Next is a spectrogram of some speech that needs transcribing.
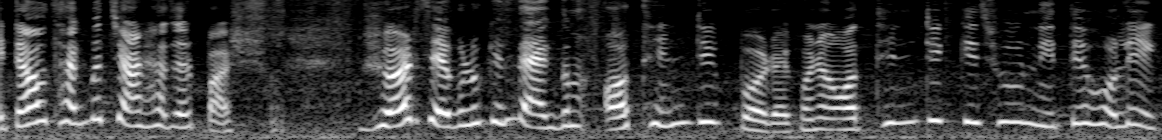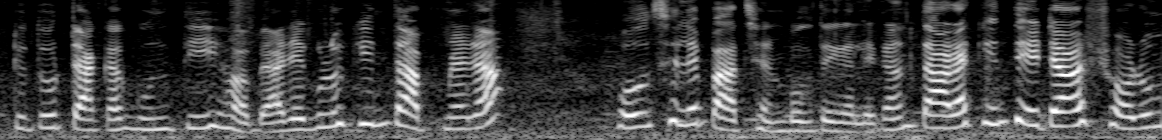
এটাও থাকবে চার হাজার পাঁচশো। ভিউয়ার্স এগুলো কিন্তু একদম অথেন্টিক প্রোডাক্ট মানে অথেন্টিক কিছু নিতে হলে একটু তো টাকা গুনতেই হবে। আর এগুলো কিন্তু আপনারা হোলসেলে পাচ্ছেন বলতে গেলে। কারণ তারা কিন্তু এটা শোরুম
